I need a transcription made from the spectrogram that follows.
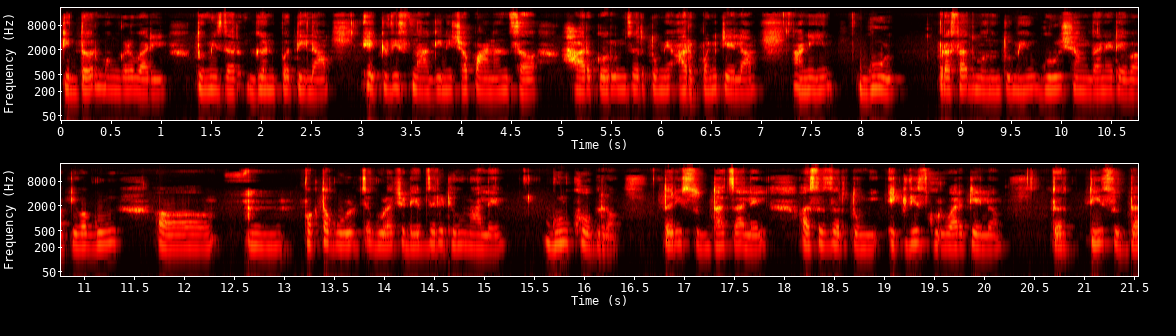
की दर मंगळवारी तुम्ही जर गणपतीला एकवीस नागिनीच्या पानांचा हार करून जर तुम्ही अर्पण केला आणि गूळ प्रसाद म्हणून तुम्ही गूळ शेंगदाणे ठेवा किंवा गूळ फक्त गुळचं गुळाचे डेप जरी ठेवून आले गूळ खोबरं तरीसुद्धा चालेल. असं जर तुम्ही एकवीस गुरुवार केलं तर तीसुद्धा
